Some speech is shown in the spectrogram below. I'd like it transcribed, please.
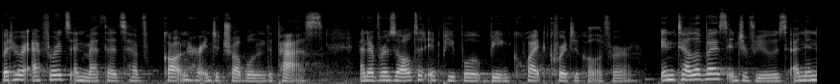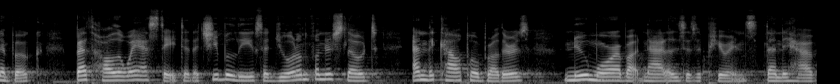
But her efforts and methods have gotten her into trouble in the past and have resulted in people being quite critical of her. In televised interviews and in a book, Beth Holloway has stated that she believes that Joran van der Sloot and the Kalpoe brothers knew more about Natalee's disappearance than they have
